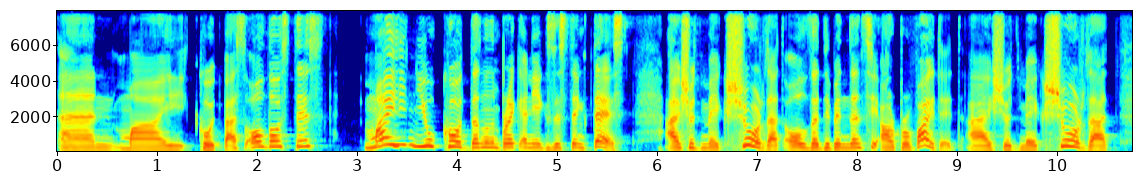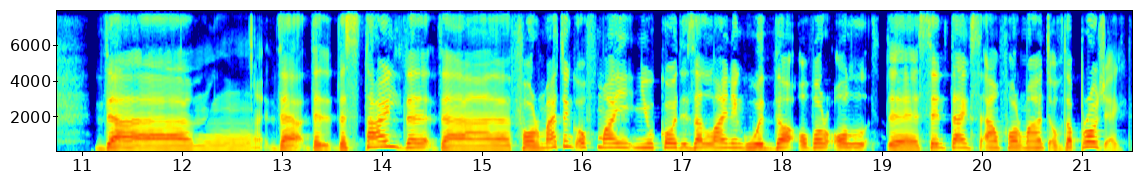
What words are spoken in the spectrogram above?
and my code pass all those tests. My new code doesn't break any existing test. I should make sure that all the dependency are provided. I should make sure that the, um, the, the, the, style, the, the formatting of my new code is aligning with the overall the syntax and format of the project.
